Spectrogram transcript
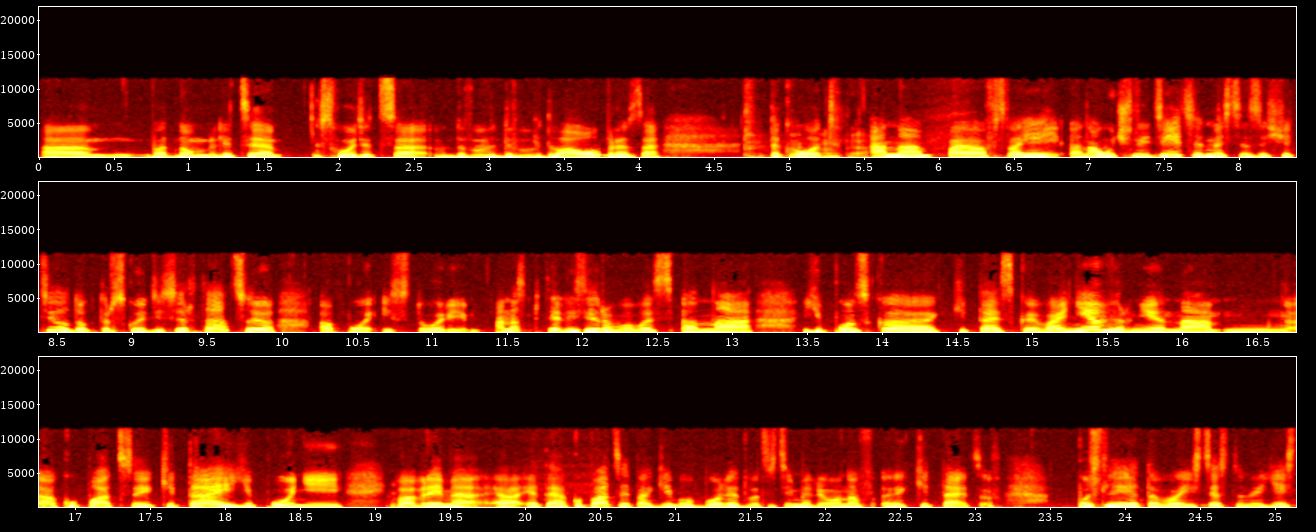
а, в одном лице сходится в, два образа. Так вот, Да. она по- в своей а, научной деятельности защитила докторскую диссертацию а, по истории. Она специализировалась а, на японско-китайской войне, вернее, на м, оккупации Китая Японией. Во время а, этой оккупации погибло более 20 миллионов э, китайцев. После этого, естественно, есть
